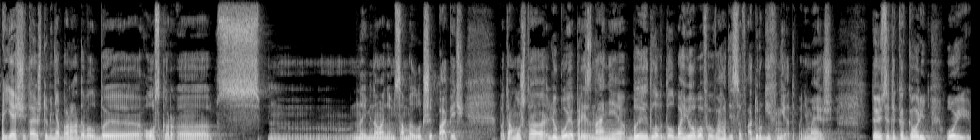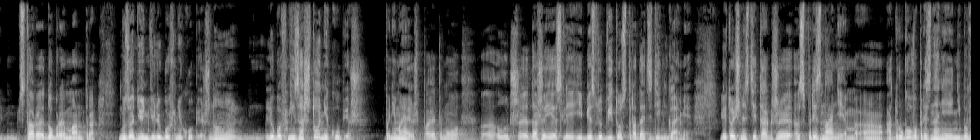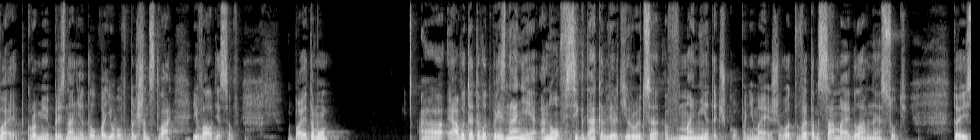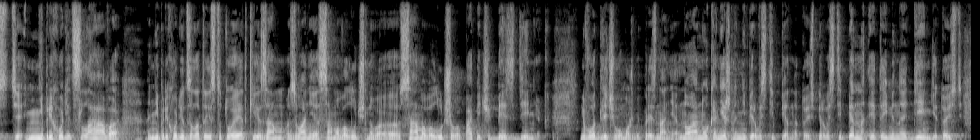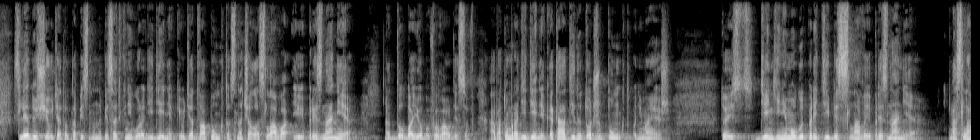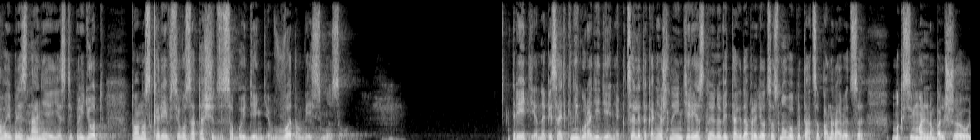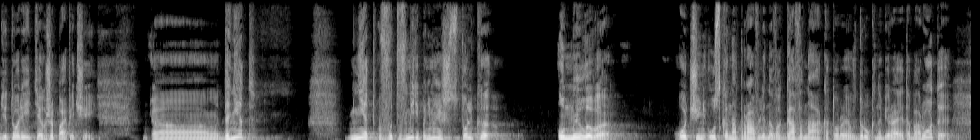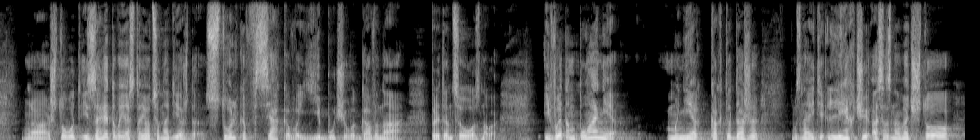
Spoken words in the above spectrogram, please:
я считаю, что меня порадовал бы Оскар э, с наименованием «Самый лучший папич», Потому что любое признание быдлов, долбоебов и валдисов, а других нет, понимаешь? То есть это как говорить, ой, старая добрая мантра, ну за деньги любовь не купишь. Но любовь ни за что не купишь. Понимаешь? Поэтому э, лучше, даже если и без любви, то страдать с деньгами. И точности также с признанием. Э, а другого признания не бывает, кроме признания долбоебов, большинства и валдисов. Поэтому а, а вот это вот признание, оно всегда конвертируется в монеточку, понимаешь? Вот в этом самая главная суть. То есть не приходит слава, не приходят золотые статуэтки, зам, звание самого, лучного, э, самого лучшего папича без денег. Вот для чего может быть признание. Но оно, конечно, не первостепенно. То есть первостепенно это именно деньги. То есть следующее у тебя тут написано написать книгу ради денег. И у тебя два пункта. Сначала слава и признание от долбоебов и валдисов, а потом ради денег. Это один и тот же пункт, понимаешь? То есть деньги не могут прийти без славы и признания. А слава и признание, если придет, то оно, скорее всего, затащит за собой деньги. В этом весь смысл. Третье. Написать книгу ради денег. Цель это, конечно, интересная, но ведь тогда придется снова пытаться понравиться максимально большой аудитории тех же папичей. А, да нет. Нет. Вот в мире, понимаешь, столько унылого, очень узконаправленного говна, которое вдруг набирает обороты – а, что вот из-за этого и остается надежда. Столько всякого ебучего говна претенциозного. И в этом плане мне как-то даже, знаете, легче осознавать, что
